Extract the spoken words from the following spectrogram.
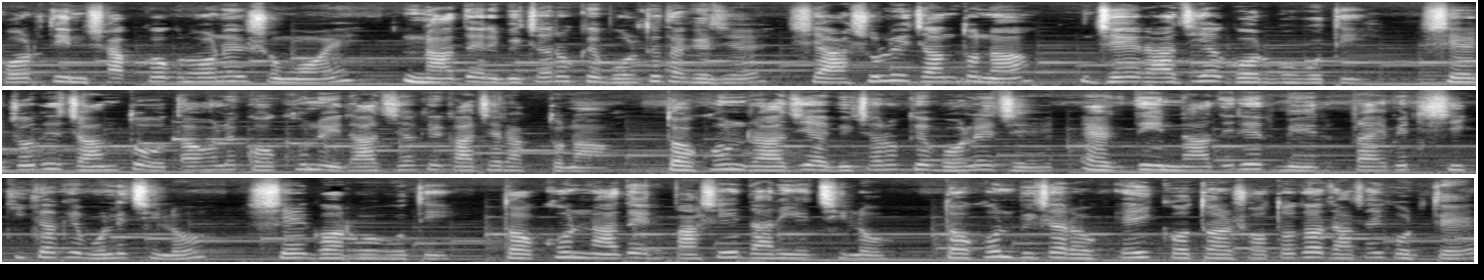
পরদিন সাক্ষ্য গ্রহণের সময় নাদের বিচারককে বলতে থাকে যে, সে আসলেই জানতো না যে রাজিয়া গর্ভবতী। সে যদি জানতো, তাহলে কখনোই রাজিয়াকে কাজে রাখতো না। তখন রাজিয়া বিচারককে বলে যে, একদিন নাদিরের মেয়ের প্রাইভেট শিক্ষিকাকে বলেছিল, সে গর্ভবতী। তখন নাদের পাশেই দাঁড়িয়েছিল। তখন বিচারক এই কথার সততা যাচাই করতে,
